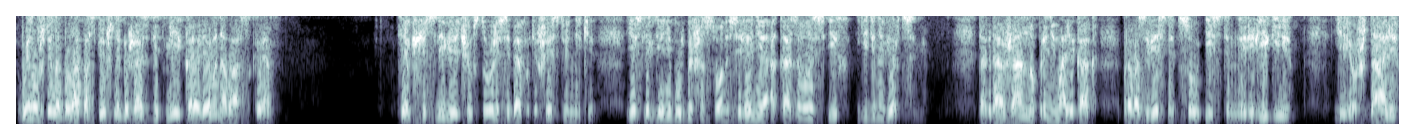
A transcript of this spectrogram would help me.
Вынуждена была поспешно бежать с детьми королева Наварская. Тем счастливее чувствовали себя путешественники, если где-нибудь большинство населения оказывалось их единоверцами. Тогда Жанну принимали как провозвестницу истинной религии, ее ждали,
